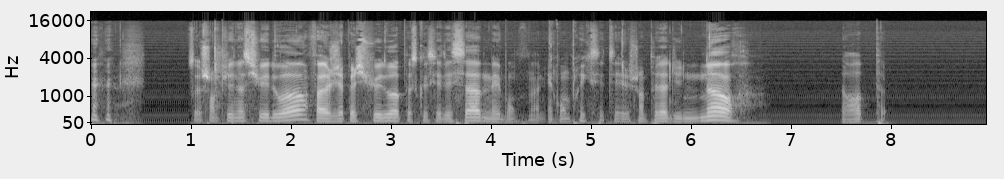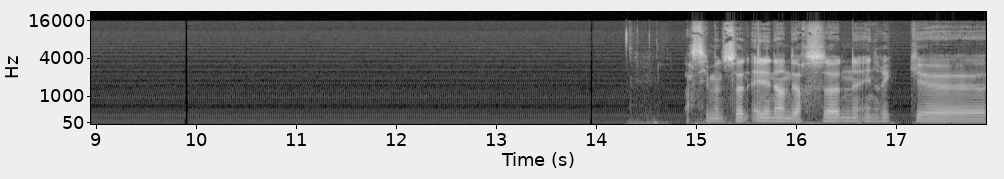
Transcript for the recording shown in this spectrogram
Le championnat suédois, enfin j'appelle suédois parce que c'est des sables, mais bon, on a bien compris que c'était le championnat du Nord Europe. Simonson, Elena Anderson, Henrik... euh,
